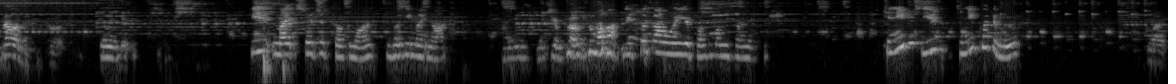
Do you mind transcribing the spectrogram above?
Rillaboom. Rillaboom. He might switch his Pokemon, but he might not. I just switch your Pokemon. You click on one of your Pokemon in front of you. Can you just use? Can you click a move? What?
